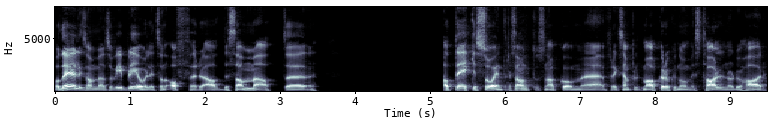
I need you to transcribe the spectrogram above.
Og det er liksom, altså Vi blir jo litt sånn offer av det samme at uh, at det er ikke så interessant å snakke om uh, f.eks. et makroøkonomisk tall når du har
